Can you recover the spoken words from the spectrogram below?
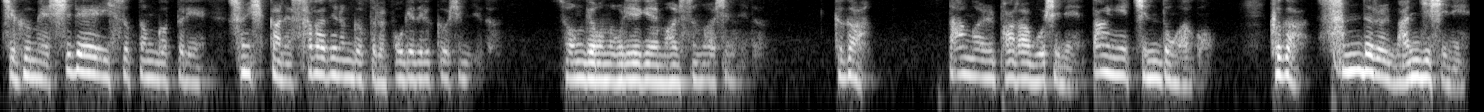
지금의 시대에 있었던 것들이 순식간에 사라지는 것들을 보게 될 것입니다. 성경은 우리에게 말씀하십니다. 그가 땅을 바라보시니 땅이 진동하고 그가 산들을 만지시니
